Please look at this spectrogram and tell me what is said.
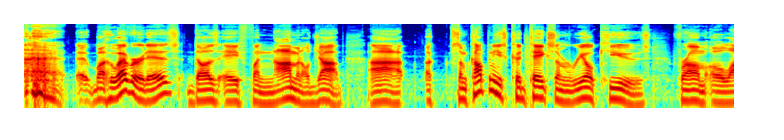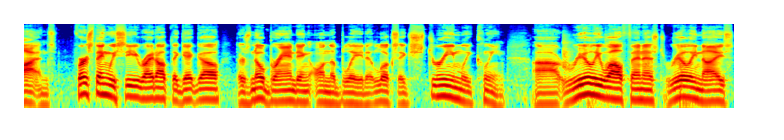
but whoever it is does a phenomenal job. Uh, uh, some companies could take some real cues from Olitans. First thing we see right off the get-go, there's no branding on the blade. It looks extremely clean. Uh, really well finished, really nice.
